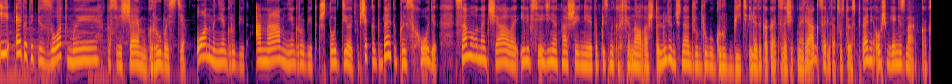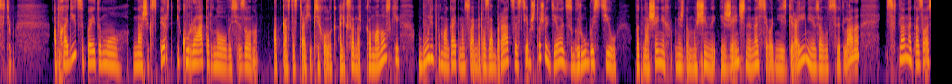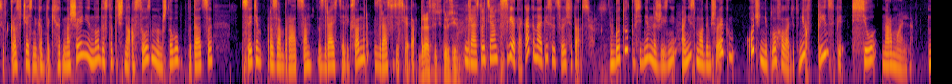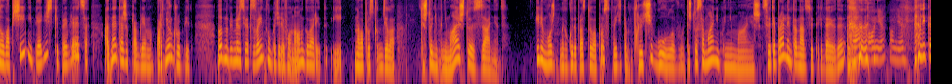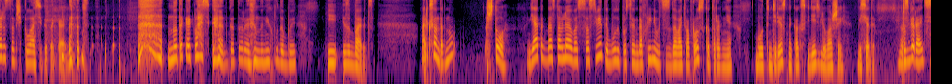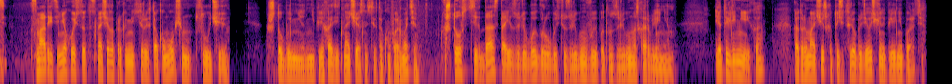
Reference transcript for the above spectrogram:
И этот эпизод мы посвящаем грубости. Он мне грубит, она мне грубит. Что делать? Вообще, когда это происходит? С самого начала или в середине отношений, или это признак их финала, что люди начинают друг другу грубить, или это какая-то защитная реакция, или это отсутствие воспитания. В общем, я не знаю, как с этим обходиться, поэтому наш эксперт и куратор нового сезона подкаста «Страхи» психолог Александр Колмановский будет помогать нам с вами разобраться с тем, что же делать с грубостью в отношениях между мужчиной и женщиной. У нас сегодня есть героиня, ее зовут Светлана. И Светлана оказалась как раз участником таких отношений, но достаточно осознанным, чтобы попытаться с этим разобраться. Здрасте, Александр. Здравствуйте, Света. Здравствуйте, друзья. Здравствуйте. Света, как она описывает свою ситуацию? В быту, в повседневной жизни они с молодым человеком очень неплохо ладят. У них, в принципе, все нормально. Но в общении периодически проявляется одна и та же проблема. Партнер грубит. Ну, вот, например, Света звонит ему по телефону, а он говорит, и на вопрос, как дела, ты что, не понимаешь, что я занят? Или может на какой-то простой вопрос ответить, там, включи голову, ты что, сама не понимаешь? Света, я правильно интонацию передаю, да? Да, вполне, вполне. Мне кажется, вообще классика такая, да? Но такая классика, от которой ну, не худо бы и избавиться. Александр, ну что? Я тогда оставляю вас со Светой, буду просто иногда вклиниваться, задавать вопросы, которые мне будут интересны как свидетелю вашей беседы. Разбирайтесь. Смотрите, мне хочется сначала прокомментировать в таком общем случае, чтобы не, не переходить на частности в таком формате, что всегда стоит за любой грубостью, за любым выпадом, за любым оскорблением. Это линейка, которой мальчишка тычет в ребра девочки на передней партии.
